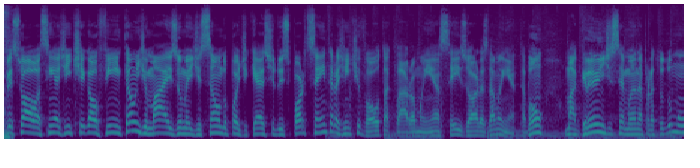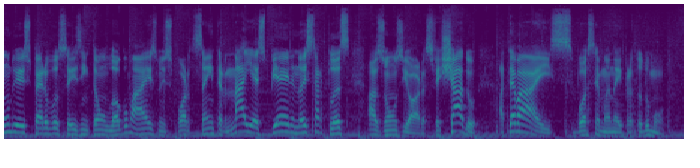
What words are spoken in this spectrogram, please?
Pessoal, assim a gente chega ao fim então de mais uma edição do podcast do Sport Center. A gente volta, claro, amanhã às 6 horas da manhã, tá bom? Uma grande semana para todo mundo e eu espero vocês então logo mais no Sport Center, na ESPN, no Star Plus, às 11 horas. Fechado? Até mais! Boa semana aí para todo mundo.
